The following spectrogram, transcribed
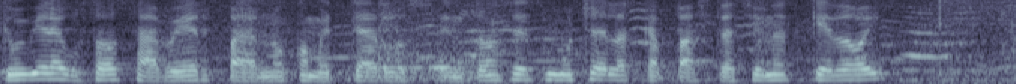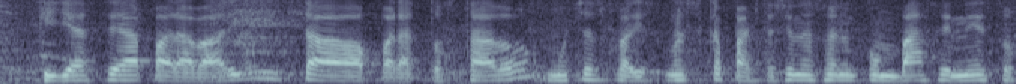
que me hubiera gustado saber para no cometerlos. Entonces, muchas de las capacitaciones que doy, que ya sea para barista o para tostado, muchas, muchas capacitaciones son con base en eso,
